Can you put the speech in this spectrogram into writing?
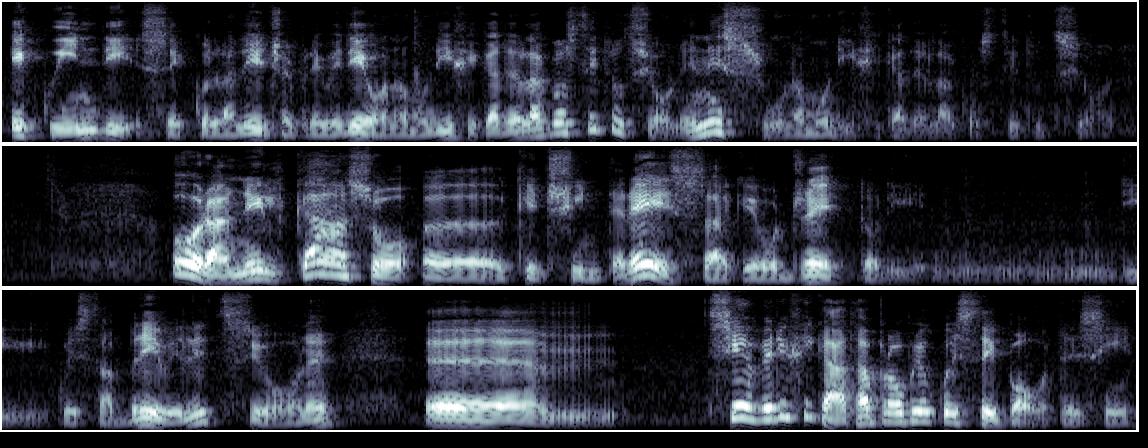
e quindi se quella legge prevedeva una modifica della Costituzione, nessuna modifica della Costituzione. Ora, nel caso eh, che ci interessa, che è oggetto di, di questa breve lezione, ehm, si è verificata proprio questa ipotesi.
